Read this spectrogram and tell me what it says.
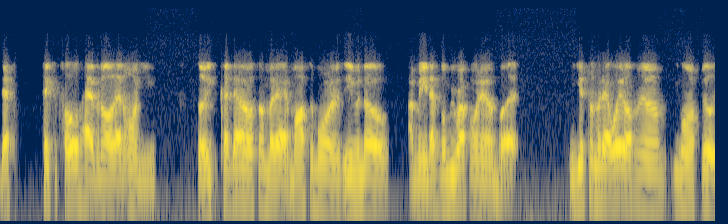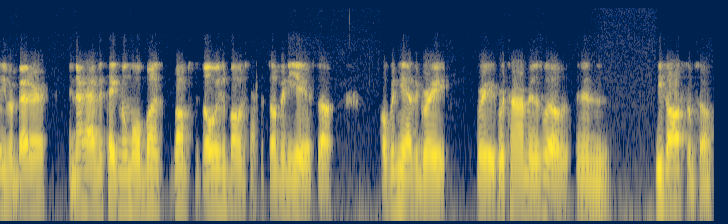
that takes a toll having all that on you. So he can cut down on some of that monster mornings, even though I mean that's gonna be rough on him, but you get some of that weight off of him, you're gonna feel even better and not having to take no more bumps, bumps is always a bonus after so many years. So hoping he has a great, great retirement as well. And he's awesome. So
